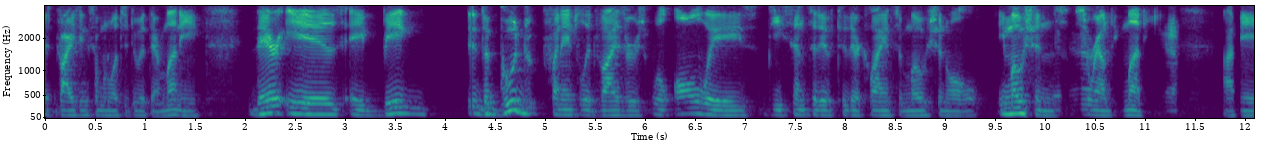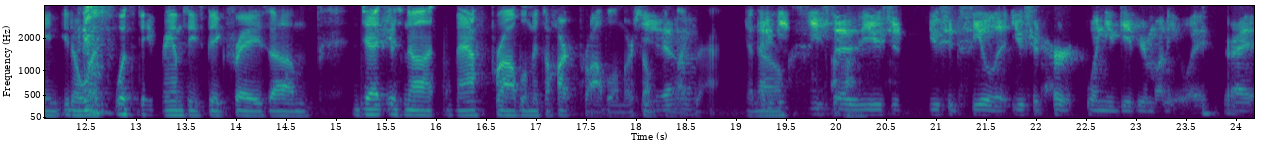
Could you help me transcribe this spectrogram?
advising someone what to do with their money, there is a big the good financial advisors will always be sensitive to their clients' emotional emotions yeah. surrounding money. Yeah. I mean, you know what? What's Dave Ramsey's big phrase? Um, debt is not a math problem; it's a heart problem, or something yeah. like that. You know, he, he, says uh, you should you should feel it. You should hurt when you give your money away, right?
